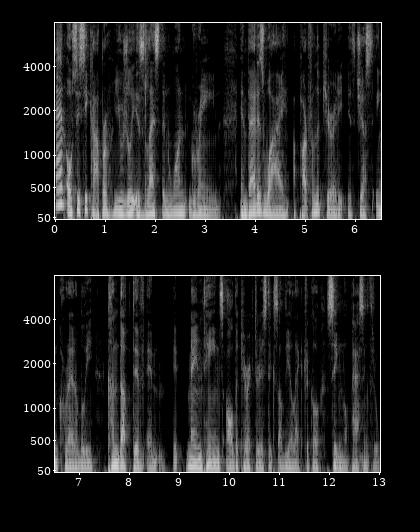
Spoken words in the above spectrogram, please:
And OCC copper usually is less than one grain. And that is why, apart from the purity, it's just incredibly conductive and it maintains all the characteristics of the electrical signal passing through.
